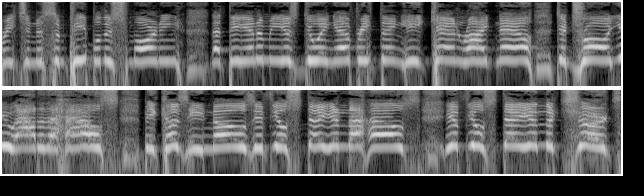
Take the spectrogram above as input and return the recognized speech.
Preaching to some people this morning that the enemy is doing everything he can right now to draw you out of the house because he knows if you'll stay in the house, if you'll stay in the church,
